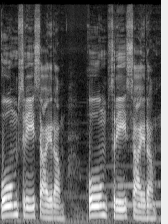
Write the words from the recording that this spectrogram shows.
ஓம் ஸ்ரீ சாய்ராம். ஓம் ஸ்ரீ சாய்ராம்.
